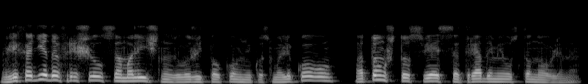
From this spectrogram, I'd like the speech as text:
Лиходедов решил самолично заложить полковнику Смолякову о том, что связь с отрядами установлена.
